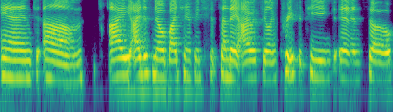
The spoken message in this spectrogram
and um I I just know by championship Sunday I was feeling pretty fatigued. And so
